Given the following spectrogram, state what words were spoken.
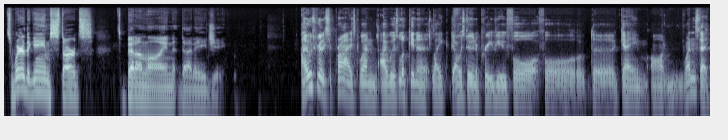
It's where the game starts. It's betonline.ag. I was really surprised when I was looking at like I was doing a preview for for the game on Wednesday,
